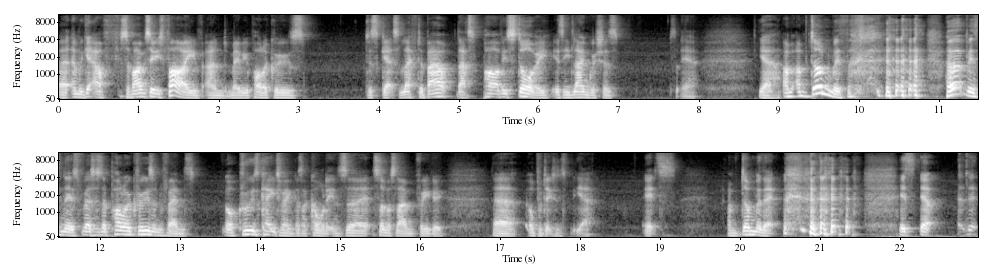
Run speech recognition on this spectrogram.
Uh, and we get our Survivor Series 5, and maybe Apollo Crews just gets left about. That's part of his story, is he languishes. So, yeah yeah, I'm, I'm done with Hurt Business versus Apollo Crews and Friends. Or Cruise Catering, as I called it in uh, SummerSlam preview. Uh, or predictions. Yeah, it's. I'm done with it. it's yeah, the,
